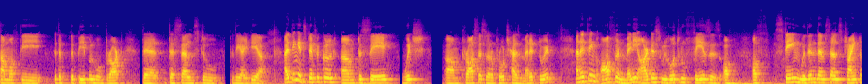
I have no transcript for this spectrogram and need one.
sum of the the, the people who brought their their selves to to the idea. I think it's difficult um, to say which um, process or approach has merit to it. And i think often many artists will go through phases of of staying within themselves trying to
